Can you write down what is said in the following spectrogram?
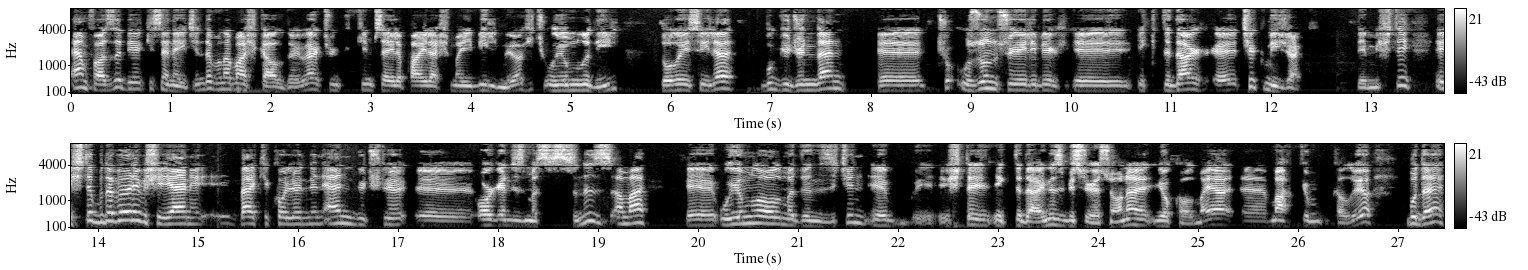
en fazla bir iki sene içinde buna baş kaldırırlar. Çünkü kimseyle paylaşmayı bilmiyor. Hiç uyumlu değil. Dolayısıyla bu gücünden e, çok uzun süreli bir e, iktidar e, çıkmayacak demişti. E işte bu da böyle bir şey yani belki koloninin en güçlü e, organizmasısınız ama e, uyumlu olmadığınız için e, işte iktidarınız bir süre sonra yok olmaya e, mahkum kalıyor. Bu da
